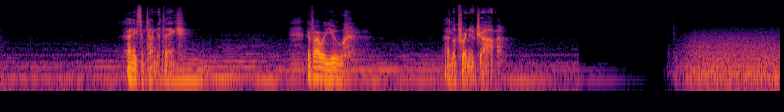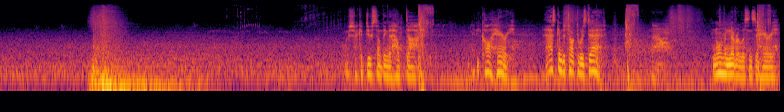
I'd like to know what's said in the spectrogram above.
I need some time to think. If I were you, I'd look for a new job. Wish I could do something to help Doc. Maybe call Harry. Ask him to talk to his dad. No. Norman never listens to Harry.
